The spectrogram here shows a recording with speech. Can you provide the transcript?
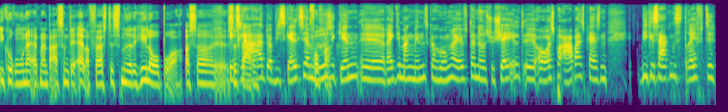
i corona, at man bare som det allerførste smider det hele over bord, og så, øh, det er så klart, og vi skal til at forfra. mødes igen. Øh, rigtig mange mennesker hungrer efter noget socialt, øh, og også på arbejdspladsen vi kan sagtens drifte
